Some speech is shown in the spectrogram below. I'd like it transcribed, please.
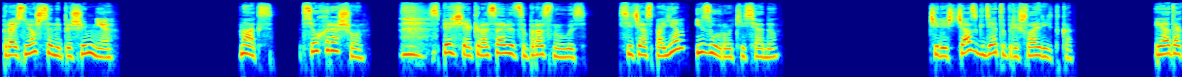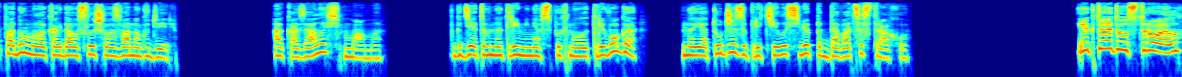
проснешься, напиши мне». «Макс, все хорошо. Спящая красавица проснулась. Сейчас поем и за уроки сяду». Через час где-то пришла Ритка. Я так подумала, когда услышала звонок в дверь. Оказалось, мама. Где-то внутри меня вспыхнула тревога, но я тут же запретила себе поддаваться страху. «И кто это устроил?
